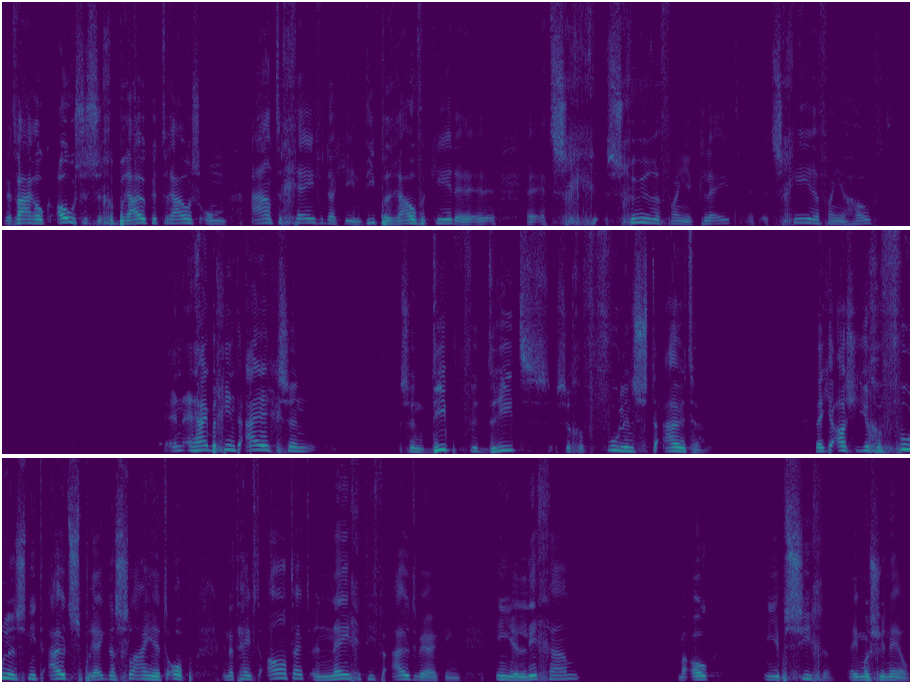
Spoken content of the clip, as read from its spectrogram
Het waren ook Oosterse gebruiken trouwens om aan te geven dat je in diepe rouw verkeerde. Eh, eh, het scheuren van je kleed, het scheren van je hoofd. En, en hij begint eigenlijk zijn, zijn diep verdriet, zijn gevoelens te uiten. Weet je, als je je gevoelens niet uitspreekt, dan sla je het op. En dat heeft altijd een negatieve uitwerking in je lichaam, maar ook in je psyche, emotioneel.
